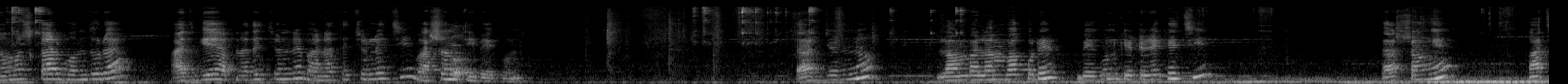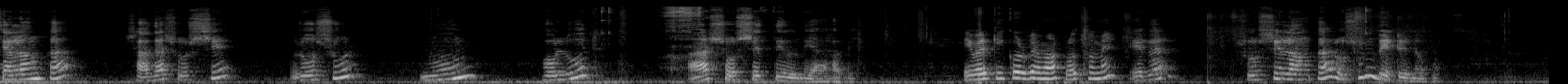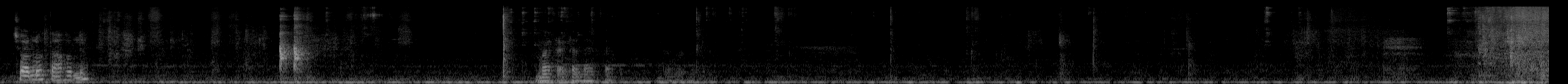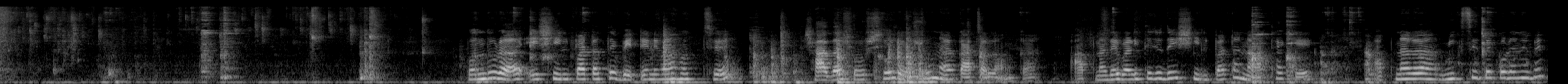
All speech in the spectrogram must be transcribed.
নমস্কার বন্ধুরা আজকে আপনাদের জন্য বানাতে চলেছি বাসন্তী বেগুন। তার জন্য লম্বা লম্বা করে বেগুন কেটে রেখেছি। তার সঙ্গে কাঁচা লঙ্কা সাদা সর্ষে রসুন নুন হলুদ আর সর্ষের তেল দেওয়া হবে। এবার কি করবে মা প্রথমে? এবার সর্ষে লঙ্কা রসুন বেটে নেব। চলো তাহলে। বাটাটা দেখা। বন্ধুরা এই শিলপাটাতে বেটে নেওয়া হচ্ছে সাদা সর্ষে রসুন আর কাঁচা লঙ্কা। আপনাদের বাড়িতে যদি শিলপাটা না থাকে, আপনারা মিক্সিতে করে নেবেন।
